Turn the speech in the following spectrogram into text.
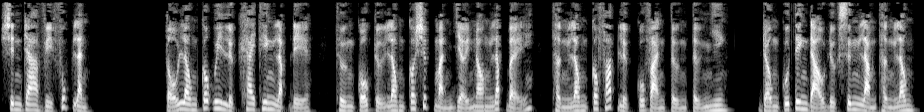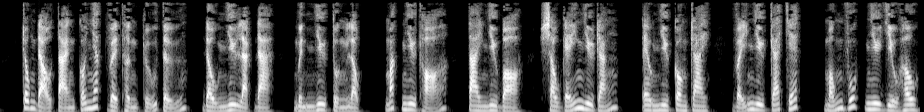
sinh ra vì phúc lành. Tổ Long có uy lực khai thiên lập địa, thường cổ cự Long có sức mạnh dời non lấp bể, thần Long có pháp lực của vạn tượng tự nhiên. Rồng của tiên đạo được xưng làm thần Long, trong đạo tạng có nhắc về thần cửu tử, đầu như lạc đà, mình như tuần lộc, mắt như thỏ, tai như bò, sau gáy như rắn, eo như con trai, vẫy như cá chép, móng vuốt như diều hâu,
